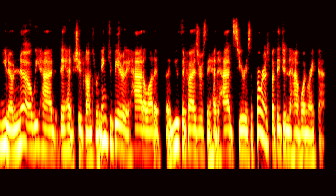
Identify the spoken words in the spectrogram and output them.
you know, no, we had, they had, she had gone through an incubator. They had a lot of uh, youth advisors. They had had series of programs, but they didn't have one right then.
